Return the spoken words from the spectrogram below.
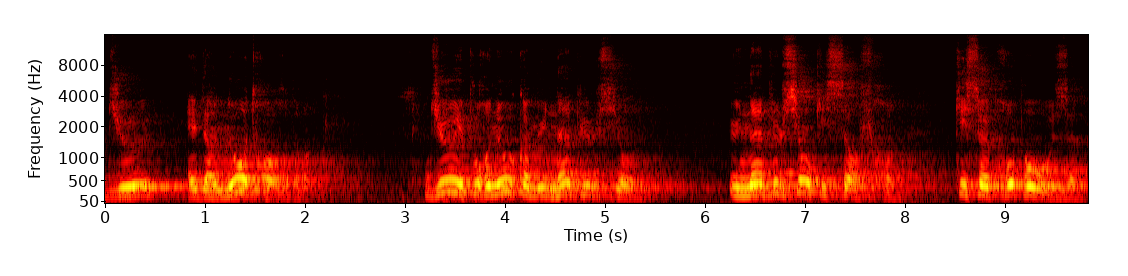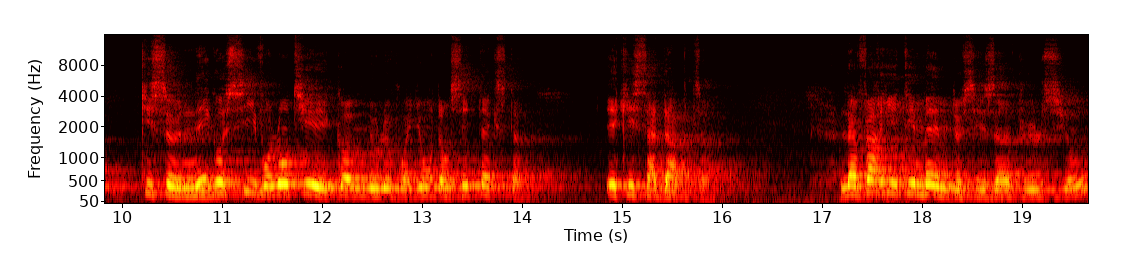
Dieu est d'un autre ordre. Dieu est pour nous comme une impulsion, une impulsion qui s'offre, qui se propose, qui se négocie volontiers, comme nous le voyons dans ces textes, et qui s'adapte. La variété même de ces impulsions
